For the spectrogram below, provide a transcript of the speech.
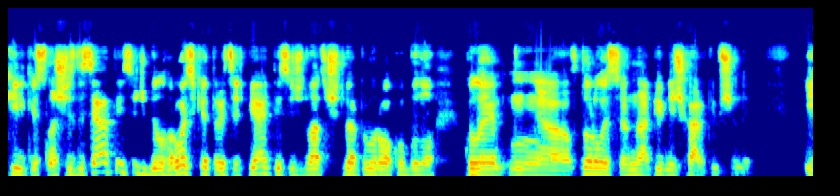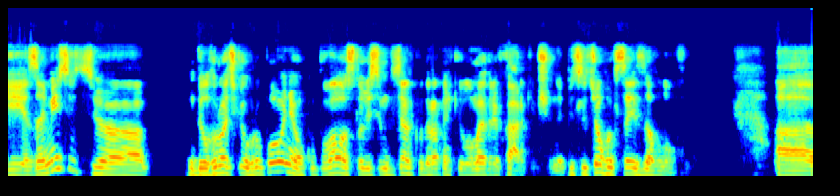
кількісно 60 тисяч, Білгородське 35 тисяч 24 року було, коли е, вторглися на північ Харківщини. І за місяць е, Білгородське угруповання окупувало 180 квадратних кілометрів Харківщини. Після цього все і заглохло. А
